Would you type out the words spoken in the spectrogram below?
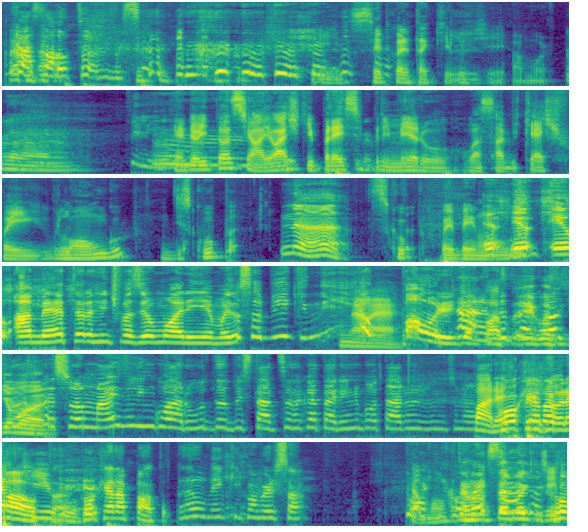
casal Thanos. Tem 140 quilos de amor. Ah, Que lindo. Entendeu? Então, assim, ó, eu acho que pra esse primeiro Wasabi Cast foi longo. Desculpa. Não, Desculpa, foi bem eu, longo. eu, eu- a meta era a gente fazer uma horinha, mas eu sabia que nem Não, é. pau a gente ia Cara, tu passar, ia conseguir uma hora. pessoas mais linguarudas do estado de Santa Catarina e botaram junto no... Parece Qual que era a pauta? Qual que era a pauta? Não, vem aqui conversar. Tá bom. Então, nós estamos A aqui tá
